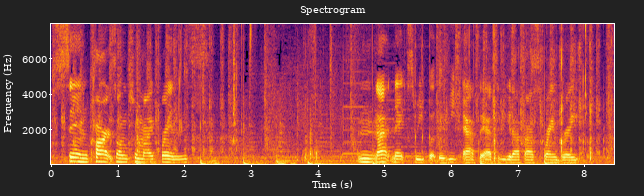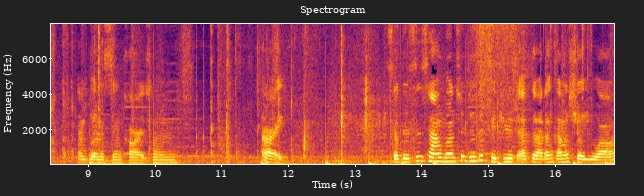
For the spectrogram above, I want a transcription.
send cards on to my friends not next week, but the week after, after we get off our spring break, I'm going to send cards home. All right. So this is how I'm going to do the pictures after I done, I'm going to show you all.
